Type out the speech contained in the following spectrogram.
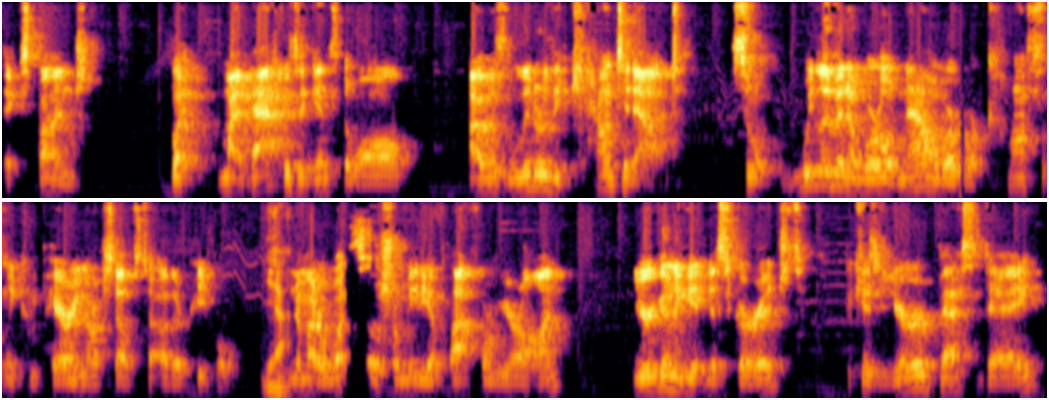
expunged, but my back was against the wall. I was literally counted out. So we live in a world now where we're constantly comparing ourselves to other people. Yeah. No matter what social media platform you're on, you're going to get discouraged because your best day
